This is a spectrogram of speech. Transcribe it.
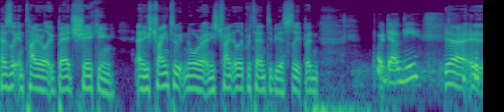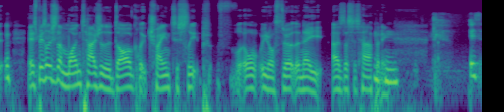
his like entire like bed shaking, and he's trying to ignore it, and he's trying to like pretend to be asleep. And Poor doggy. yeah, it, it's basically just a montage of the dog like trying to sleep, you know, throughout the night as this is happening. Mhm. Is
